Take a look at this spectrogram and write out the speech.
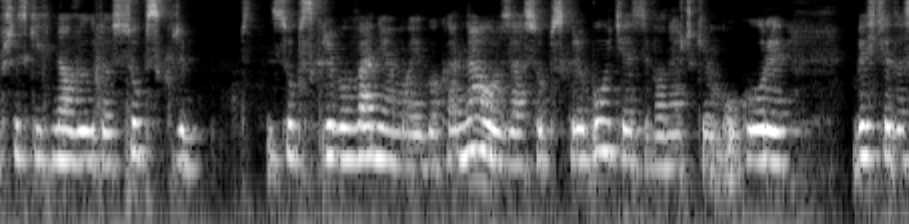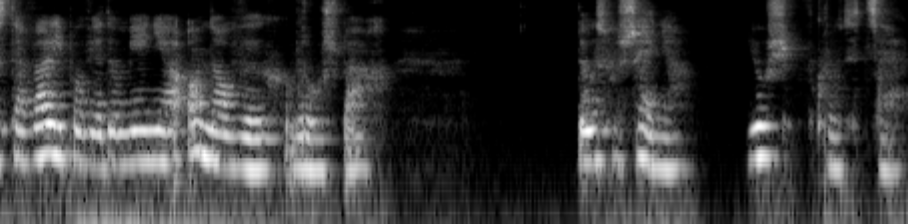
wszystkich nowych do subskryb subskrybowania mojego kanału. Zasubskrybujcie z dzwoneczkiem u góry, byście dostawali powiadomienia o nowych wróżbach. Do usłyszenia już wkrótce.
